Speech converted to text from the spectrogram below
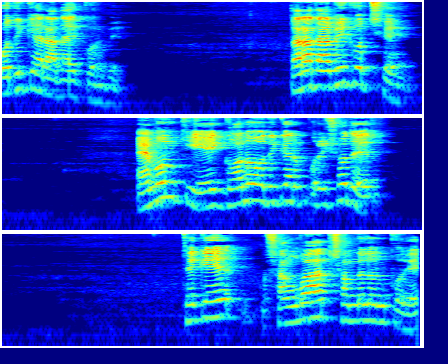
অধিকার আদায় করবে। তারা দাবি করছে, এমনকি এই গণ অধিকার পরিষদের থেকে সংবাদ সম্মেলন করে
